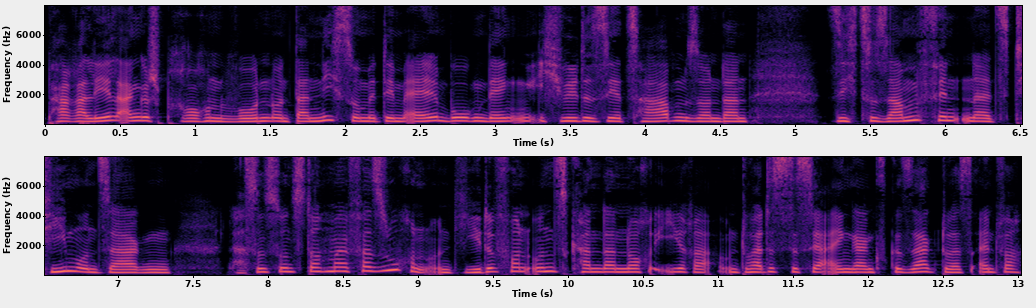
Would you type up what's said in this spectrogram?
parallel angesprochen wurden und dann nicht so mit dem Ellenbogen denken, ich will das jetzt haben, sondern sich zusammenfinden als Team und sagen, lass uns uns doch mal versuchen. Und jede von uns kann dann noch ihre, und du hattest es ja eingangs gesagt, du hast einfach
